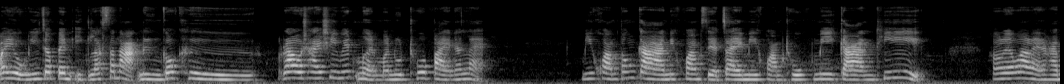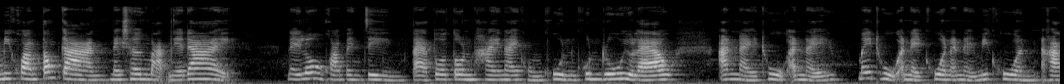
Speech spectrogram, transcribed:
ประโยคนี้จะเป็นอีกลักษณะหนึ่งก็คือ เราใช้ชีวิตเหมือนมนุษย์ทั่วไปนั่นแหละ มีความต้องการมีความเสียใจมีความทุกข์มีการที่เขาเรียกว่าอะไรนะคะ มีความต้องการในเชิงแบบนี้ได้ ในโลกของความเป็นจริง แต่ตัวตนภายในของคุณ คุณรู้อยู่แล้ว อันไหนถูกอันไหนไม่ถูกอันไหนควรอันไหนไม่ควรนะคะ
